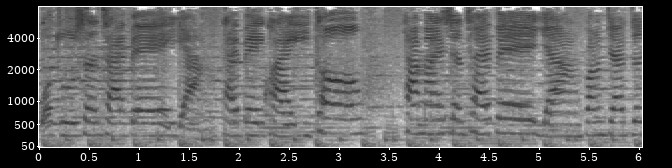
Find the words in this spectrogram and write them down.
我祝身材飞扬，台北快一通。他们身材飞扬，放假真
